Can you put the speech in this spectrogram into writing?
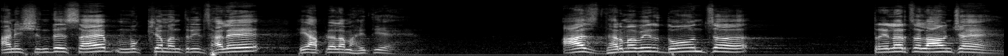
आणि शिंदे साहेब मुख्यमंत्री झाले हे आपल्याला माहिती आहे. आज धर्मवीर दोनचं ट्रेलरचं लॉन्च आहे.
